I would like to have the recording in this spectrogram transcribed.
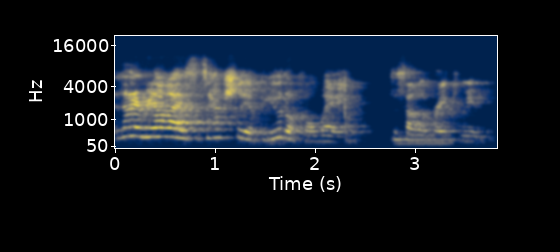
And then I realized it's actually a beautiful way to celebrate communion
